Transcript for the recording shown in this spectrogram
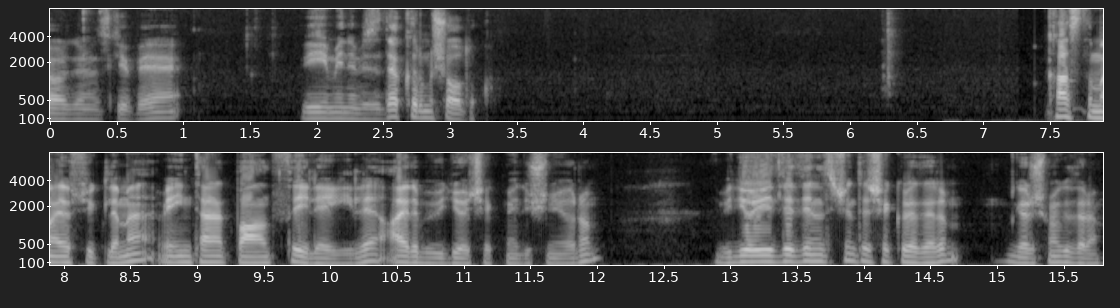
Gördüğünüz gibi VM'imizi de kırmış olduk. Custom iOS yükleme ve internet bağlantısı ile ilgili ayrı bir video çekmeyi düşünüyorum. Videoyu izlediğiniz için teşekkür ederim. Görüşmek üzere.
